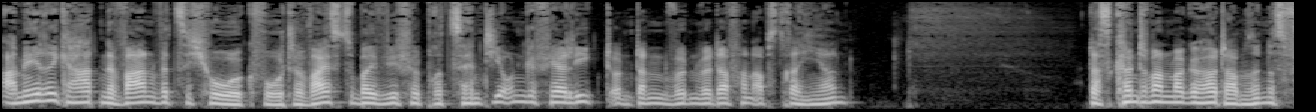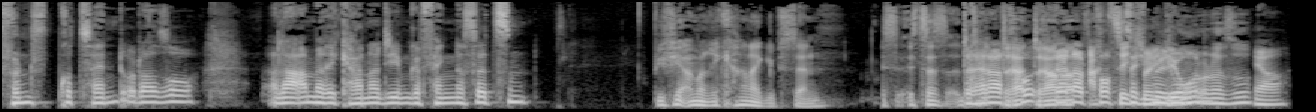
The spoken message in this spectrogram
Amerika hat eine wahnwitzig hohe Quote. Weißt du, bei wie viel Prozent die ungefähr liegt? Und dann würden wir davon abstrahieren? Das könnte man mal gehört haben. Sind es fünf Prozent oder so aller Amerikaner, die im Gefängnis sitzen? Wie viele Amerikaner gibt's denn? Ist, ist das 300, 380 Millionen, oder so? Ja.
